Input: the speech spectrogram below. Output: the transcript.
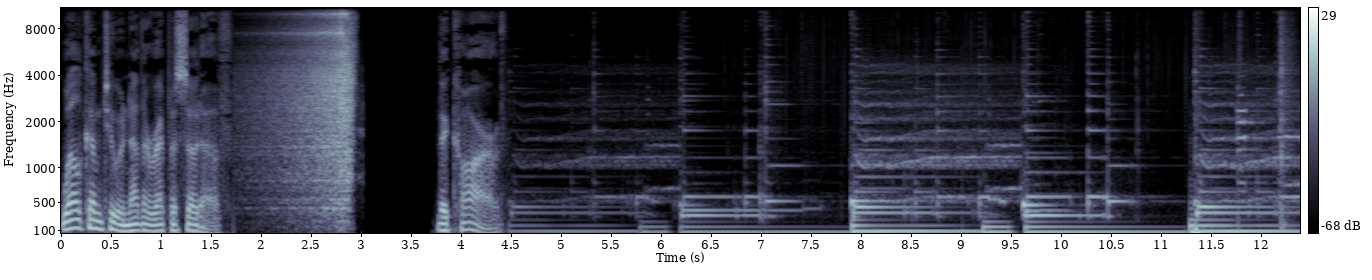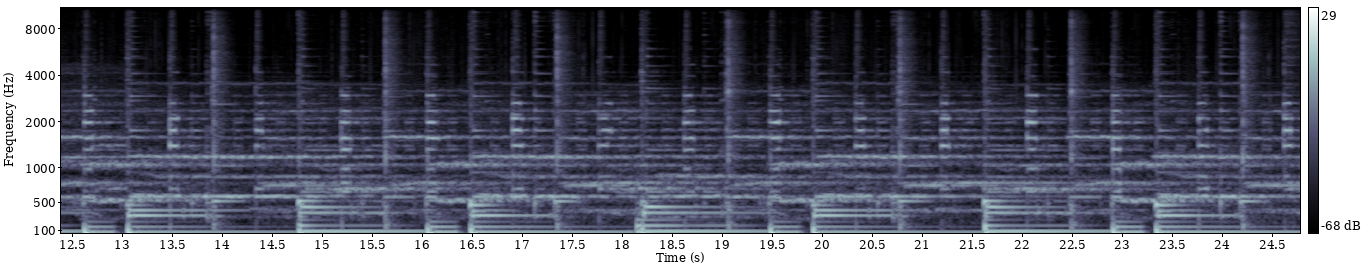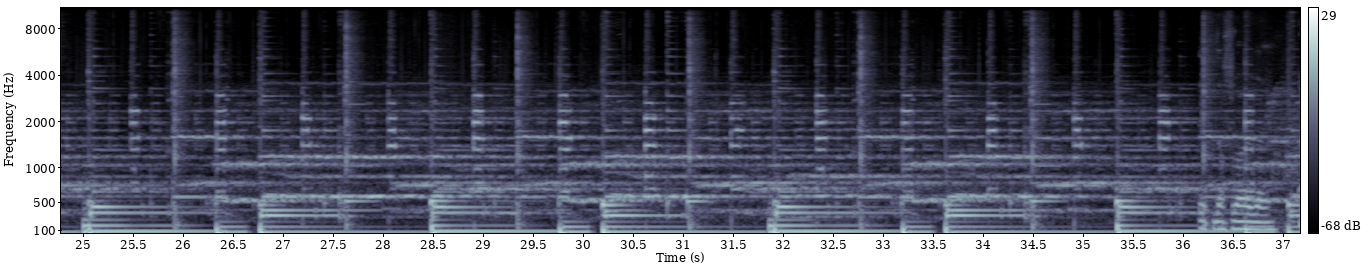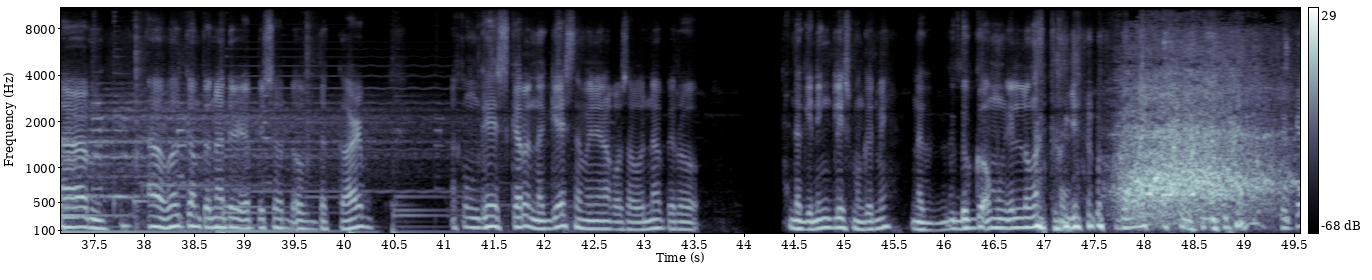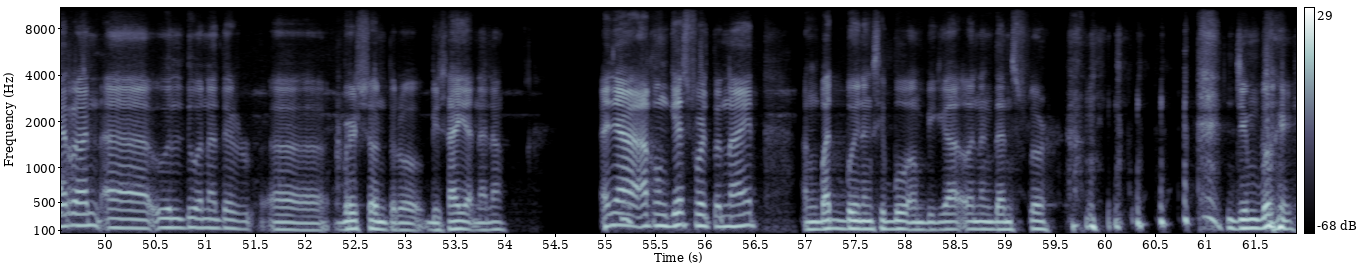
Welcome to another episode of The Carve. Um, ah, welcome to another episode of The Carb. Akong guest karon nag-guest naman na ako sa una pero nag in English man gud mi. Nagdugo among ilong ato so karon uh, we'll do another uh, version pero Bisaya na lang. Anya akong guest for tonight ang bad boy ng Cebu ang bigaon ng dance floor. Jimboy.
